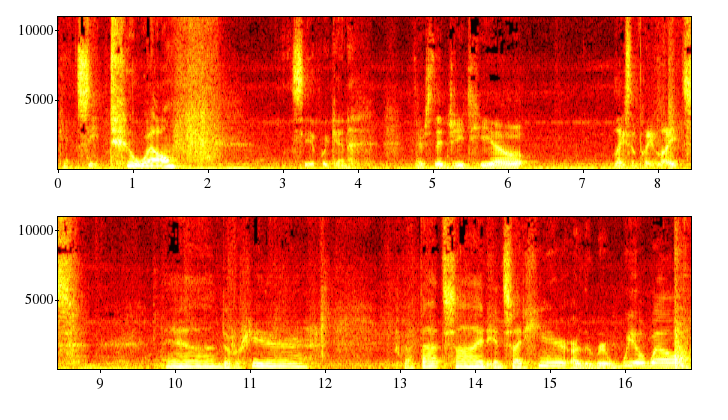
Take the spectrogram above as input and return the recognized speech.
Can't see too well. Let's see if we can. There's the GTO license plate lights. And over here, we've got that side. Inside here are the rear wheel well,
